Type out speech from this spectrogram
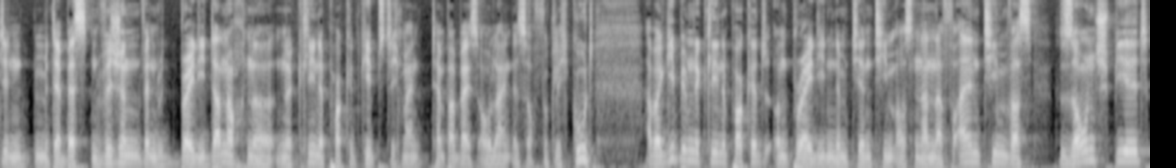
den, mit der besten Vision. Wenn du Brady dann noch eine, eine cleane Pocket gibst, ich meine, Tampa Bay's O-Line ist auch wirklich gut, aber gib ihm eine cleane Pocket und Brady nimmt dir ein Team auseinander. Vor allem ein Team, was Zone spielt,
